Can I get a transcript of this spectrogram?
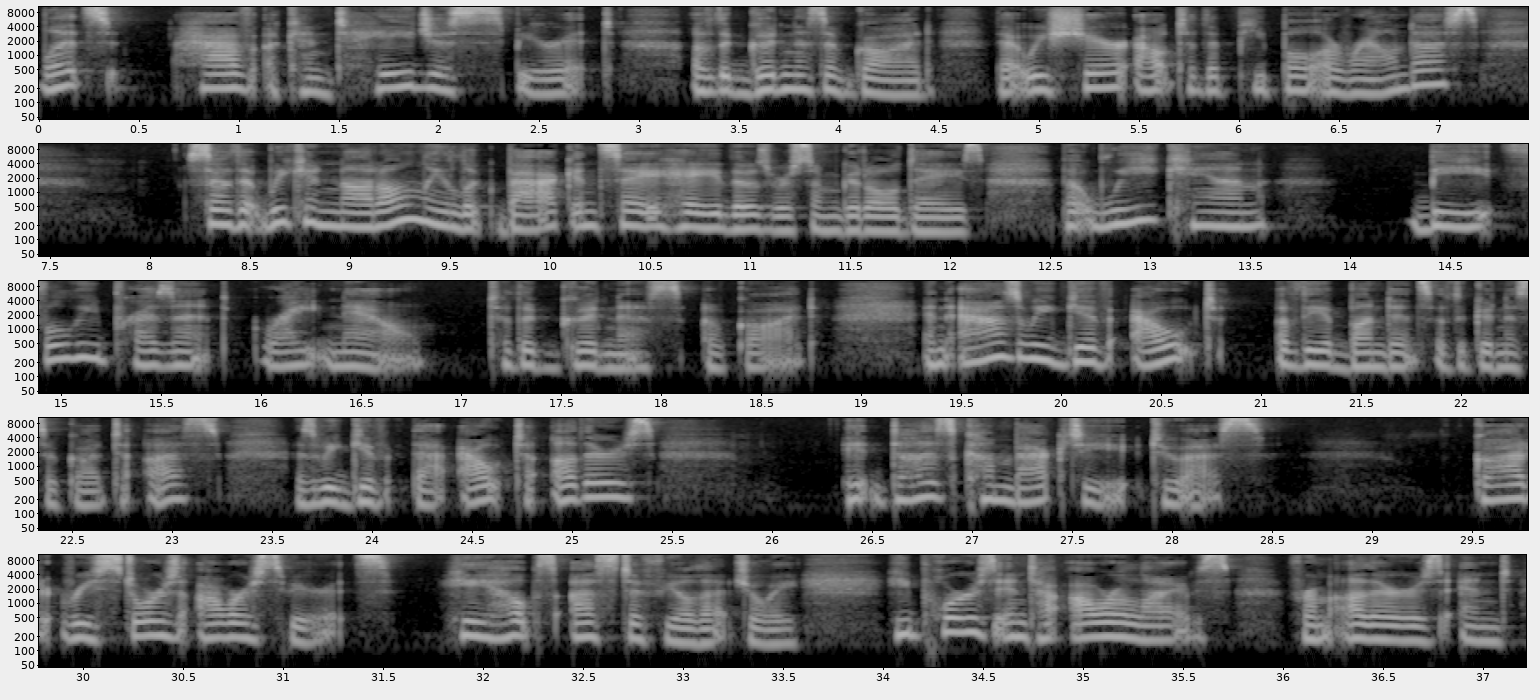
Let's have a contagious spirit of the goodness of God that we share out to the people around us so that we can not only look back and say, hey, those were some good old days, but we can be fully present right now to the goodness of God. And as we give out of the abundance of the goodness of God to us, as we give that out to others, it does come back to you, to us. God restores our spirits. He helps us to feel that joy. He pours into our lives from others and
